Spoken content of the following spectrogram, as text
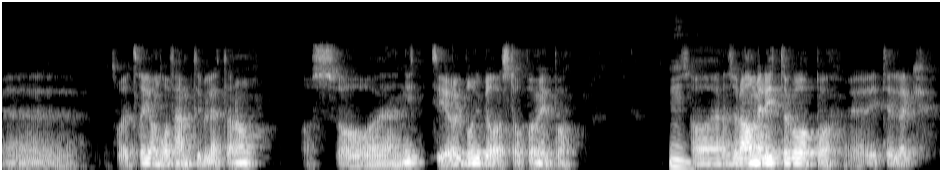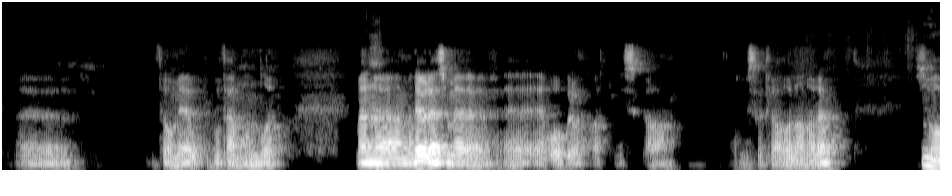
jeg tror det er 350 billetter nå. Og så 90 eh, ølbryggere stopper vi på. Mm. Så, så, da har vi litt å gå på i tillegg. før vi er oppe på 500. Men, men det er jo det som jeg, jeg håper, da. At vi, skal, at vi skal klare å lande det. Så,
